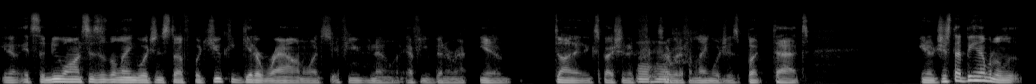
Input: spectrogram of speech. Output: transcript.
you know, it's the nuances of the language and stuff, but you could get around once if you, you know, if you've been around, you know, done an expression in mm-hmm. several different languages. But that, you know, just that being able to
